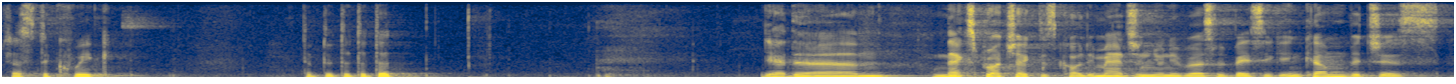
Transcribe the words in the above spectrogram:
Just a quick. Yeah, the um, next project is called Imagine Universal Basic Income, which is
